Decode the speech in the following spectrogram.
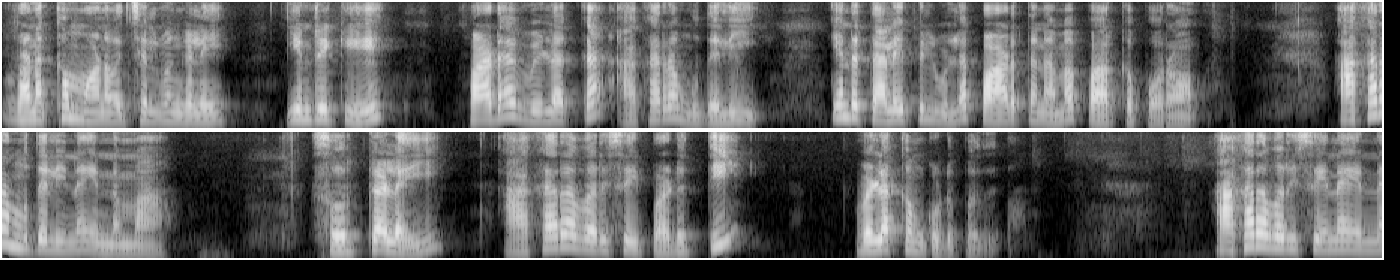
வணக்கம் மாணவ செல்வங்களே. இன்றைக்கு பட விளக்க அகர முதலி என்ற தலைப்பில் உள்ள பாடத்தை நாம் பார்க்க போகிறோம் அகர முதலினா என்னம்மா? சொற்களை அகர வரிசைப்படுத்தி விளக்கம் கொடுப்பது. அகர வரிசைனா என்ன?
